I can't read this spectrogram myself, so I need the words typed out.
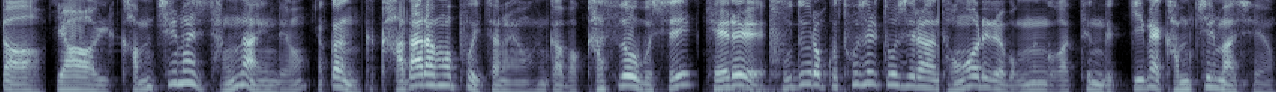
맛있다. 야, 이 감칠맛이 장난 아닌데요? 약간 그 가다랑어포 있잖아요. 그러니까 막 가스오부시 걔를 부드럽고 토실토실한 덩어리를 먹는 것 같은 느낌의 감칠맛이에요.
